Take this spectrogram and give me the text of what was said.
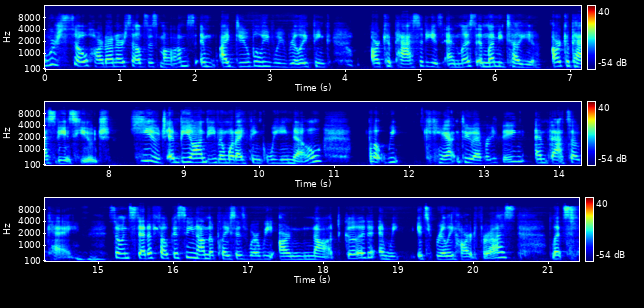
we're so hard on ourselves as moms. And I do believe we really think our capacity is endless. And let me tell you, our capacity is huge, huge, and beyond even what I think we know. But we can't do everything, and that's okay. Mm-hmm. So instead of focusing on the places where we are not good and we it's really hard for us, let's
